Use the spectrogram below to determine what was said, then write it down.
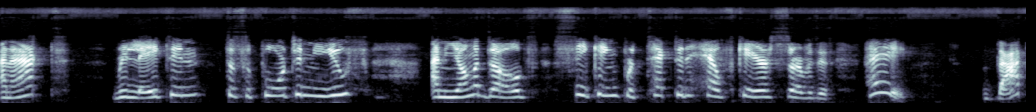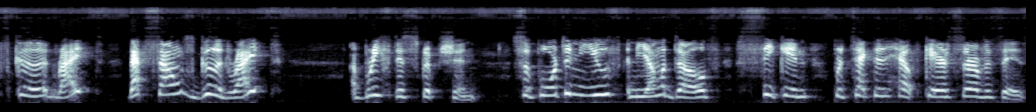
An act relating to supporting youth and young adults seeking protected health care services. Hey, that's good, right? That sounds good, right? A brief description. Supporting youth and young adults seeking protected health care services.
